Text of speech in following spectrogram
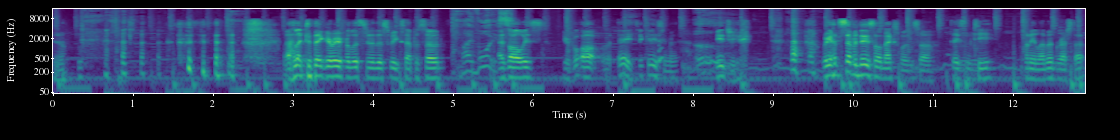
You know. I'd like to thank everybody for listening to this week's episode. My voice. As always, your vo- oh, hey, take it easy, man. Need you. we got seven days till the next one, so take some tea, honey lemon, rest up.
